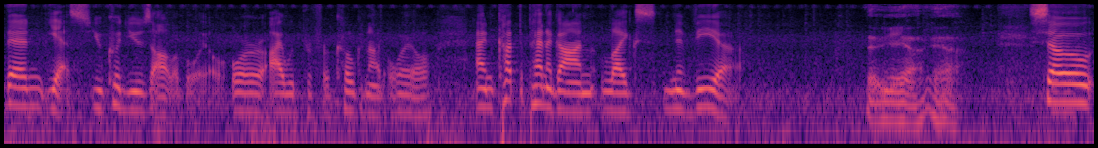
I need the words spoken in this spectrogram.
then yes, you could use olive oil, or I would prefer coconut oil, and cut the pentagon likes Nivea. Uh, yeah, yeah. So,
